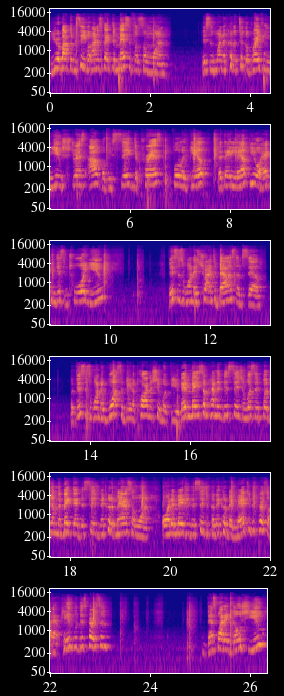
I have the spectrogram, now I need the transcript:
You're about to receive an unexpected message from someone. This is one that could have took a break from you, stressed out, or be sick, depressed, full of guilt that they left you or acting distant toward you. This is one that's trying to balance themselves. But this is one that wants to be in a partnership with you. They made some kind of decision. Was it for them to make that decision? They could have married someone, or they made a decision because they could have been married to this person or have kids with this person. That's why they ghost you.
